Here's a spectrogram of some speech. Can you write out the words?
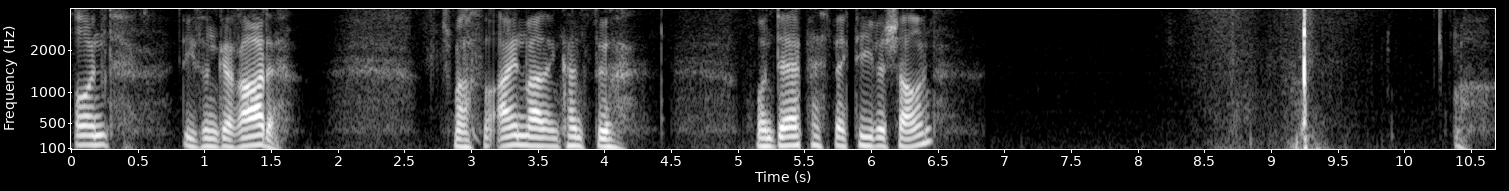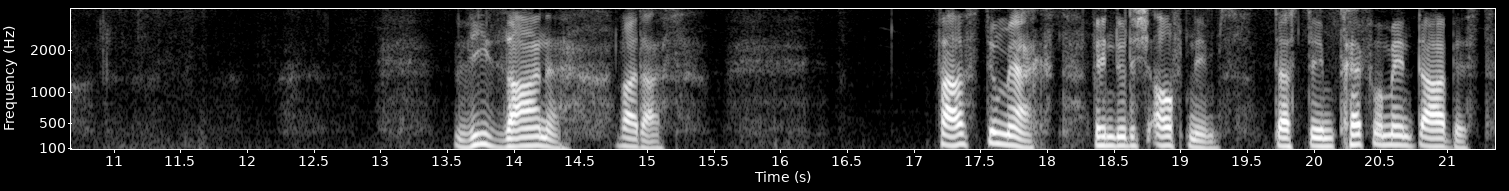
Und die sind gerade. Ich mache es nur einmal, dann kannst du von der Perspektive schauen. Wie Sahne war das. Falls du merkst, wenn du dich aufnimmst, dass du im Treffmoment da bist,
